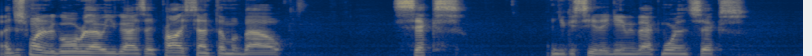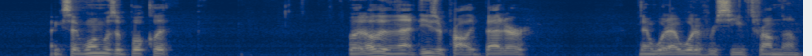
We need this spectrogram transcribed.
I just wanted to go over that with you guys. I probably sent them about six, and you can see they gave me back more than six. Like I said, one was a booklet, but other than that, these are probably better than what I would have received from them.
